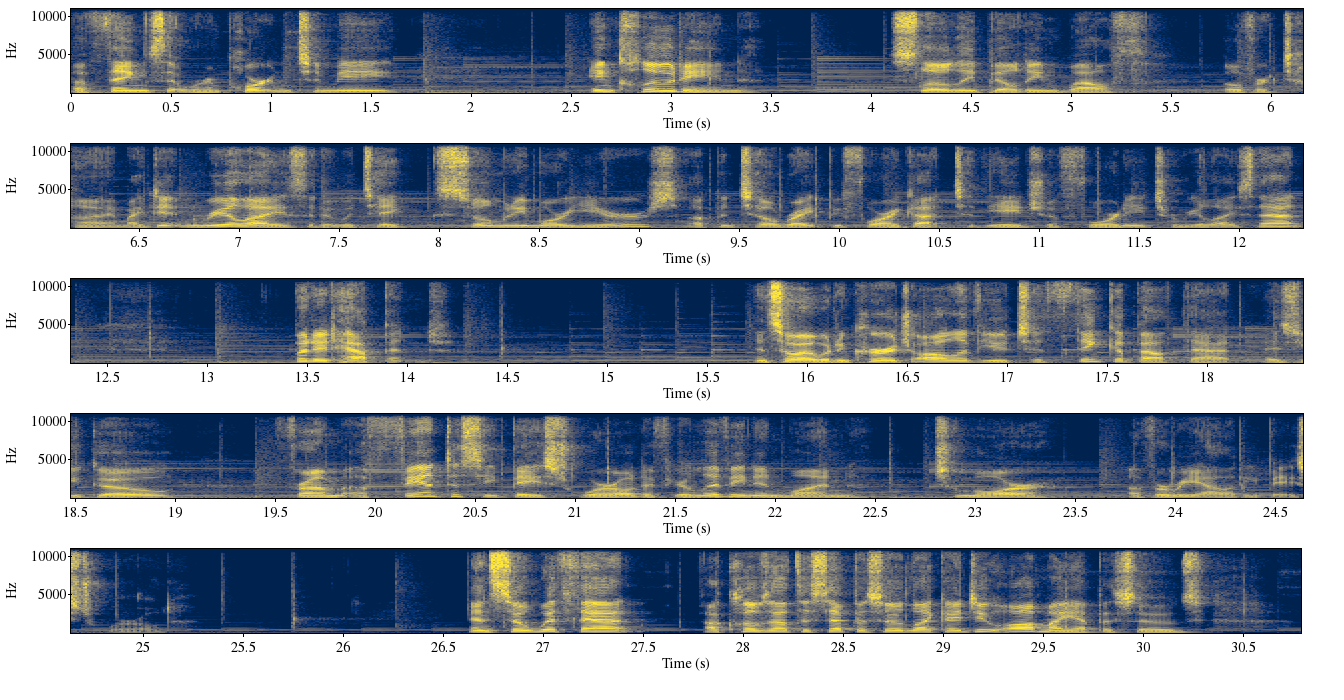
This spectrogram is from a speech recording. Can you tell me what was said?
of things that were important to me including slowly building wealth over time. I didn't realize that it would take so many more years up until right before I got to the age of 40 to realize that, but it happened. And so I would encourage all of you to think about that as you go from a fantasy based world, if you're living in one, to more of a reality based world. And so, with that, I'll close out this episode like I do all my episodes.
